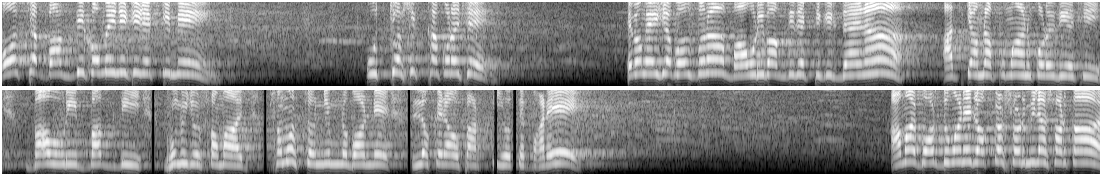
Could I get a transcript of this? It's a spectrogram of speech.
ও হচ্ছে বাগদি কমিউনিটির একটি মেয়ে। উচ্চ শিক্ষা করেছে। এবং এই যে বলতো না বাউরি বাগদিদের টিকিট দেয় না। আজকে আমরা প্রমাণ করে দিয়েছি। বাউরি বাগদি, ভূমিজ সমাজ, সমস্ত নিম্ন বর্ণের লোকেরাও প্রার্থী হতে পারে। আমার বর্ধমানে ডক্টর শর্মিলা সরকার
